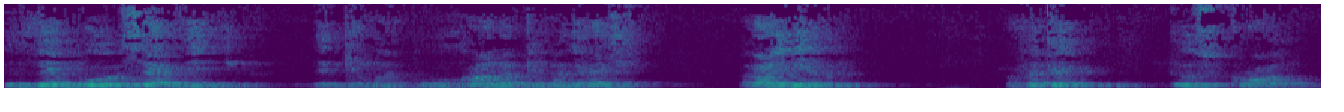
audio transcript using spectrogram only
il vient pour servir de témoin, pour rendre témoignage à la lumière, afin que tous croient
